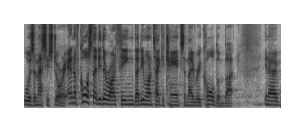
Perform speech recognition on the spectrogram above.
was a massive story. And of course, they did the right thing. They didn't want to take a chance, and they recalled them. But you know,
